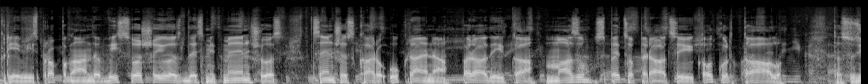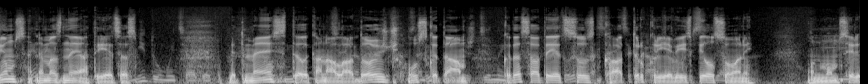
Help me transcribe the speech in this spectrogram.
Krievijas propaganda visos šajos desmit mēnešos cenšas karu Ukrainā parādīt kā mazu spēcoperāciju kaut kur tālu. Tas uz jums nemaz neatiecas. Bet mēs telekanālā Doža Dožģi uzskatām, ka tas attiecas uz katru Krievijas pilsoni. Un mums ir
